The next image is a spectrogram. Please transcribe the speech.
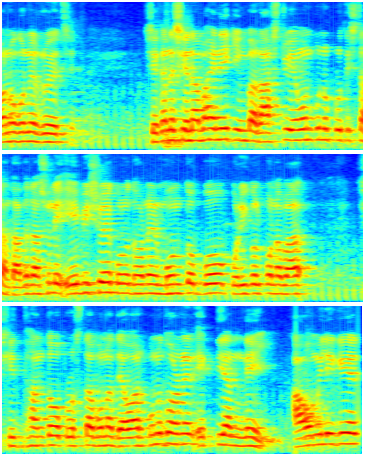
জনগণের রয়েছে। সেখানে সেনাবাহিনী কিংবা রাষ্ট্রীয় এমন কোনো প্রতিষ্ঠান, তাদের আসলে এ বিষয়ে কোনো ধরনের মন্তব্য, পরিকল্পনা বা সিদ্ধান্ত, প্রস্তাবনা দেওয়ার কোনো ধরনের এখতিয়ার নেই। আওয়ামী লীগের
